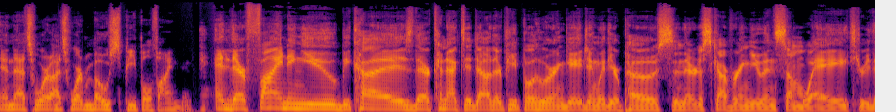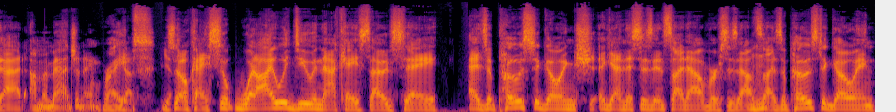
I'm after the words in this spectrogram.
and that's where that's where most people find me. And they're finding you because they're connected to other people who are engaging with your posts and they're discovering you in some way through that. I'm imagining, right? Yes. yes. So okay, so what I would do in that case, I would say. As opposed to going, sh- again, this is inside out versus mm-hmm. outside. Mm-hmm. As opposed to going,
